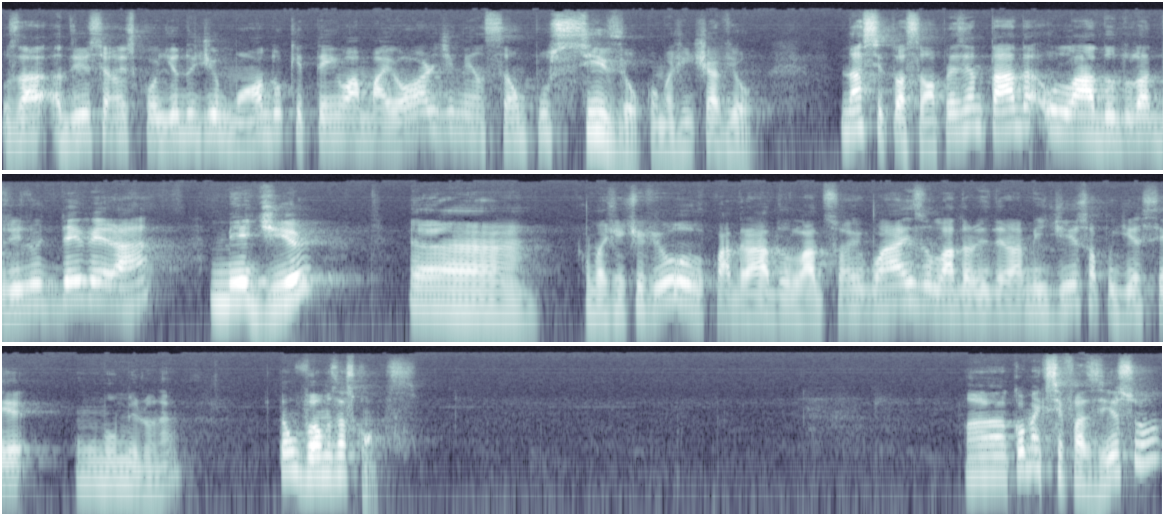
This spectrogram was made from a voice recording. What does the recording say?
Os ladrilhos serão escolhidos de modo que tenham a maior dimensão possível, como a gente já viu. Na situação apresentada, o lado do ladrilho deverá medir, uh, como a gente viu, o quadrado e o lado são iguais, o lado ali deverá medir, só podia ser um número, né? Então vamos às contas. Uh, como é que se faz isso?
